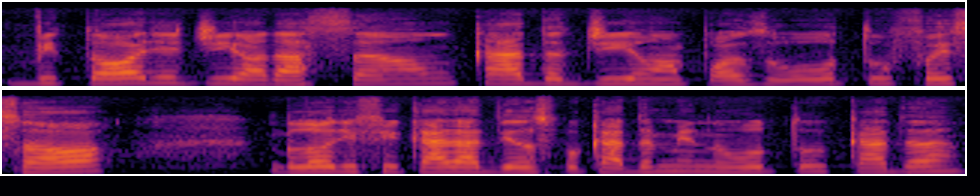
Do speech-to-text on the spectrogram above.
vitória de oração, cada dia um após o outro. Foi só glorificar a Deus por cada minuto, cada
